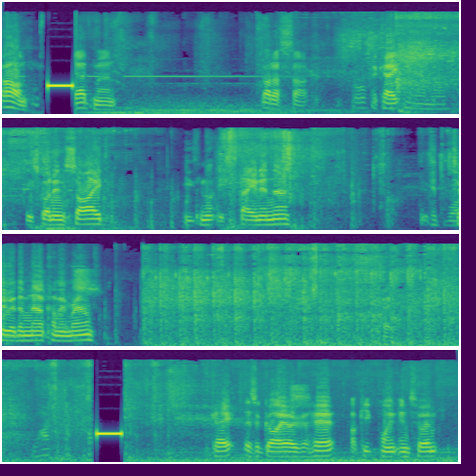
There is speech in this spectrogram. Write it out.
Oh, dead man. Gotta suck. Okay. He's gone inside. He's not. He's staying in there. Hit Two of them now coming round. Okay. What the f? Okay. There's a guy over here. I'll keep pointing to him.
